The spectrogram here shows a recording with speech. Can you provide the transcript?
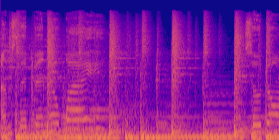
I'm slipping away, so don't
